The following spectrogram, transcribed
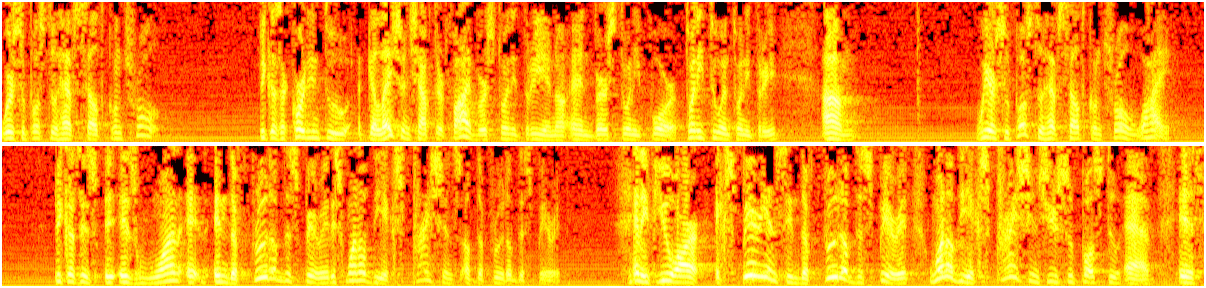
we're supposed to have self-control. Because according to Galatians chapter 5, verse 23 and, uh, and verse 24, 22 and 23, um, we are supposed to have self-control. Why? Because it's, it's one, in the fruit of the Spirit, it's one of the expressions of the fruit of the Spirit. And if you are experiencing the fruit of the Spirit, one of the expressions you're supposed to have is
